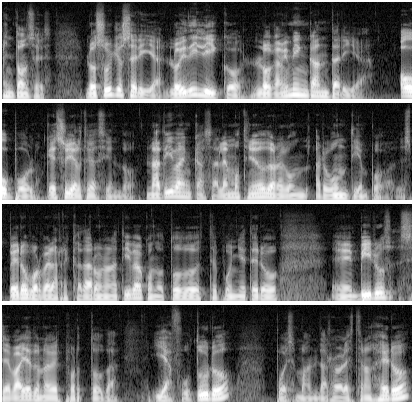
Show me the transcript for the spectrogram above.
Entonces, lo suyo sería, lo idílico, lo que a mí me encantaría, Opal, que eso ya lo estoy haciendo. Nativa en casa, la hemos tenido durante algún, tiempo. Espero volver a rescatar una nativa cuando todo este puñetero eh, virus se vaya de una vez por todas. Y a futuro, pues mandarlo al extranjero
